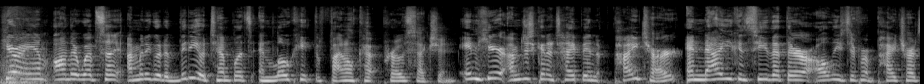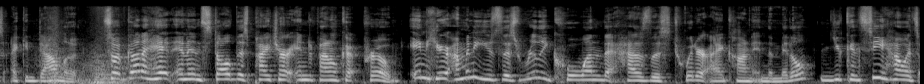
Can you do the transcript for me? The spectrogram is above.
Here I am on their website, I'm gonna go to Video Templates and locate the Final Cut Pro section. In here, I'm just gonna type in pie chart, and now you can see that there are all these different pie charts I can download. So I've gone ahead and installed this pie chart into Final Cut Pro. In here, I'm gonna use this really cool one that has this Twitter icon in the middle. You can see how it's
